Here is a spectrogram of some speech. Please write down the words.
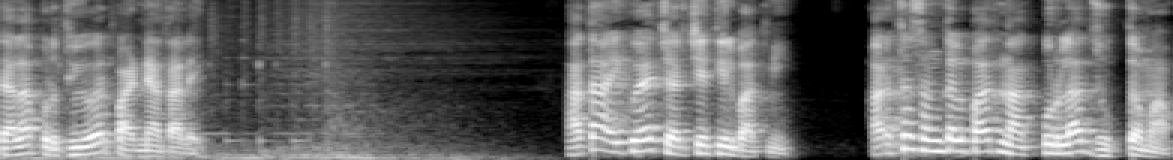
त्याला पृथ्वीवर पाडण्यात आले. आता ऐकूया चर्चेतील बातमी. अर्थसंकल्पात नागपूरला झुकतं माप.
